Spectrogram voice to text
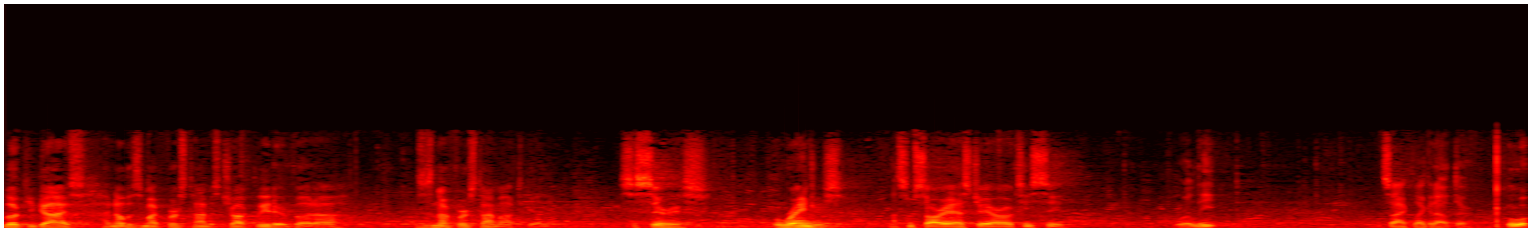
Look, you guys, I know this is my first time as chalk leader, but uh, this isn't our first time out together. This is serious. We're Rangers, not some sorry-ass JROTC. We're elite. Let's act like it out there. Who?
